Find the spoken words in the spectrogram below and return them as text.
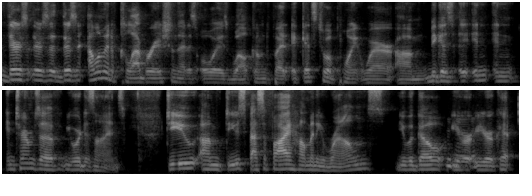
there's there's a there's an element of collaboration that is always welcomed, but it gets to a point where um, because in in in terms of your designs, do you um, do you specify how many rounds you would go mm-hmm. your your kit?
